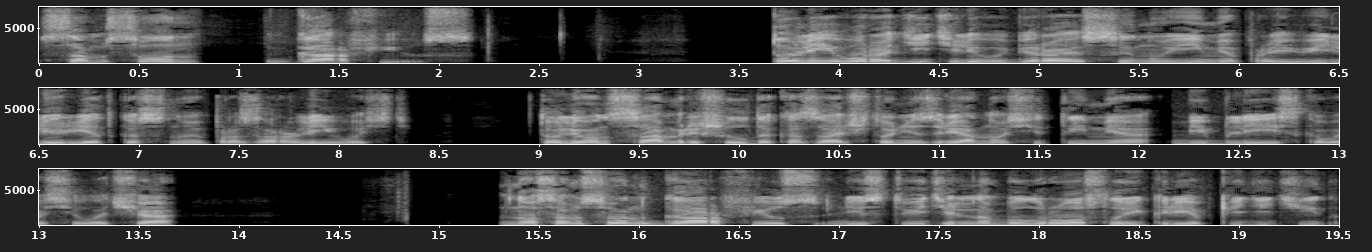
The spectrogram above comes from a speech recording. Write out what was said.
Самсон Гарфьюз. То ли его родители, выбирая сыну имя, проявили редкостную прозорливость, то ли он сам решил доказать, что не зря носит имя библейского силача, но Самсон Гарфьюз действительно был рослый и крепкий детина.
